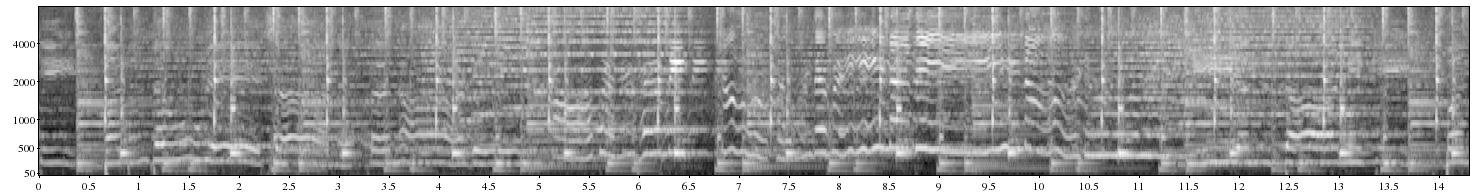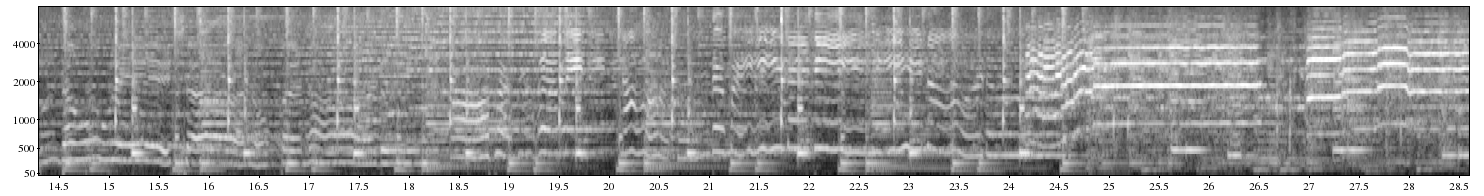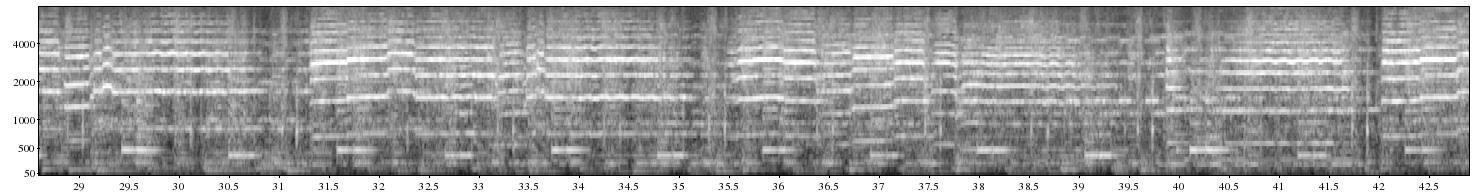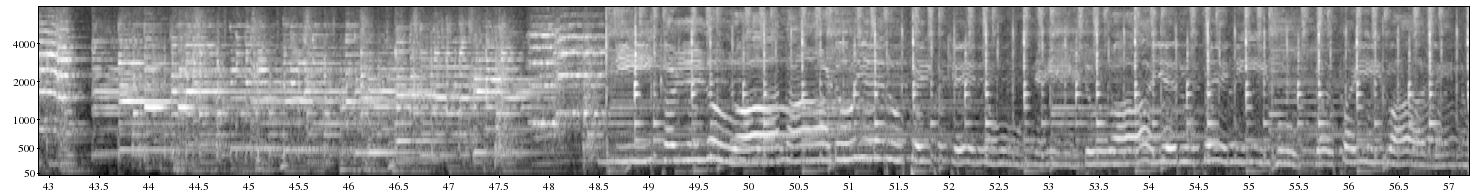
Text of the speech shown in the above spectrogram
key. నీ కళ్ళు ఆనాడు ఎరుపెక్కెను నేడు ఆ ఎరుపే నీ బుగ్గపై వాలెను.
